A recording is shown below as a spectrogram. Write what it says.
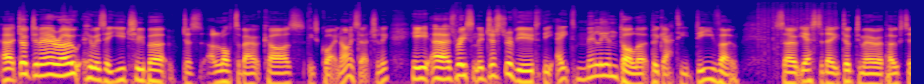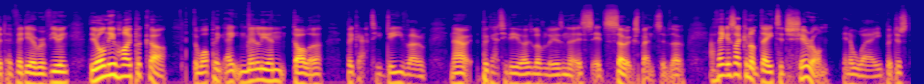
Uh, Doug DeMuro, who is a YouTuber, does a lot about cars. He's quite nice, actually. He uh, has recently just reviewed the $8 million Bugatti Divo. So, yesterday, Doug DeMuro posted a video reviewing the all new hypercar, the whopping $8 million Bugatti Divo. Now, Bugatti Divo is lovely, isn't it? It's it's so expensive though. I think it's like an updated Chiron in a way, but just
